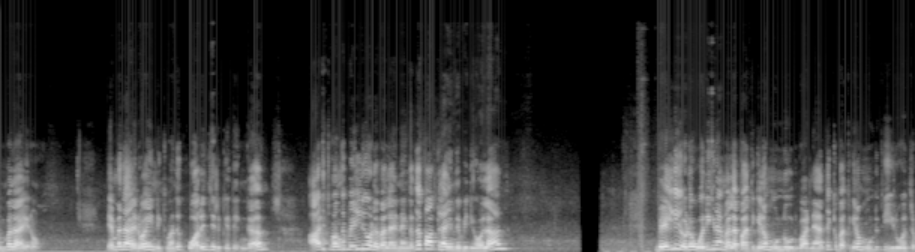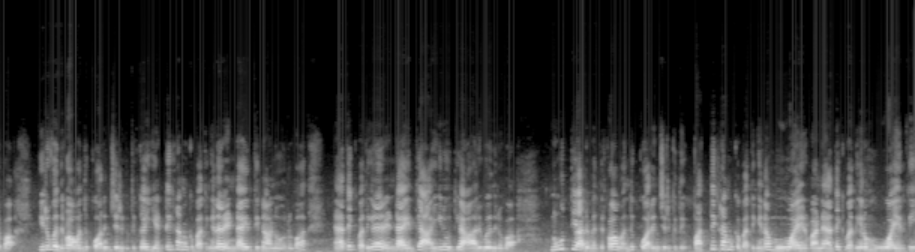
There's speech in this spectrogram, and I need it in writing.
எண்பதாயிரம். எண்பதாயிரரூவா இன்றைக்கி வந்து குறைஞ்சிருக்குதுங்க. அடுத்து வாங்க வெள்ளியோட விலை என்னங்கிறத பார்க்கலாம் இந்த வீடியோவில் வெள்ளியோட ஒரு கிராம் விலை பார்த்தீங்கன்னா முந்நூறுரூவா நேரத்துக்கு பார்த்தீங்கன்னா முந்நூற்றி இருபது ரூபா. இருபது ரூபா வந்து குறைஞ்சிருக்குதுங்க. எட்டு கிராமுக்கு பார்த்தீங்கன்னா ரெண்டாயிரத்தி நானூறுரூவா நேரத்துக்கு பார்த்தீங்கன்னா ரெண்டாயிரத்தி ஐநூற்றி அறுபது ரூபா. நூற்றி அறுபது ரூபா வந்து குறைஞ்சிருக்குது. பத்து கிராமுக்கு பார்த்தீங்கன்னா மூவாயிரரூபா நேரத்துக்கு பார்த்தீங்கன்னா மூவாயிரத்தி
